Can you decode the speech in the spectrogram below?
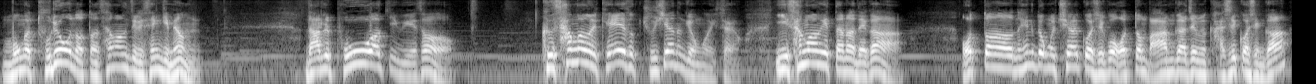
뭔가 두려운 어떤 상황들이 생기면 나를 보호하기 위해서 그 상황을 계속 주시하는 경우가 있어요. 이 상황에 따라 내가 어떤 행동을 취할 것이고 어떤 마음가짐을 가질 것인가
